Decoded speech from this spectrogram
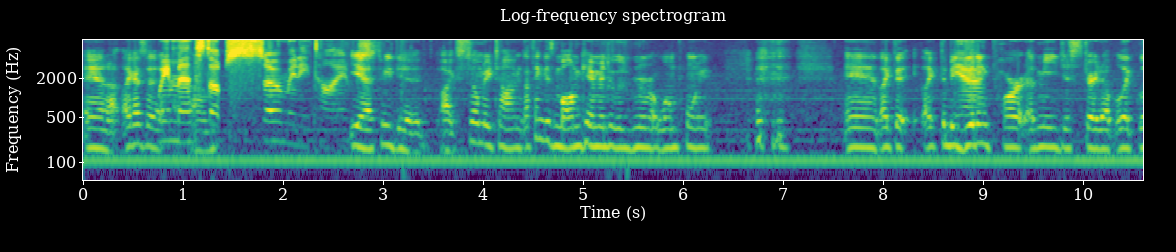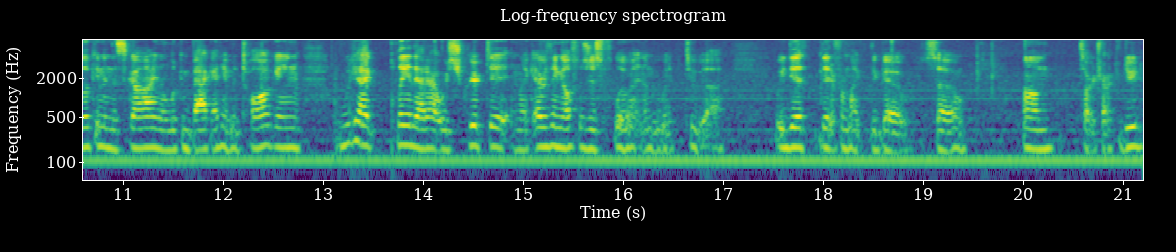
And uh, like I said, We messed um, up so many times. Yes, we did. Like so many times. I think his mom came into his room at one point. and like the like the Yeah. beginning part of me just straight up like looking in the sky and then looking back at him and talking. We had planned that out. We scripted it and like everything else was just fluent. And we went to uh, we did did it from like the go. So, um, sorry, tractor dude.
